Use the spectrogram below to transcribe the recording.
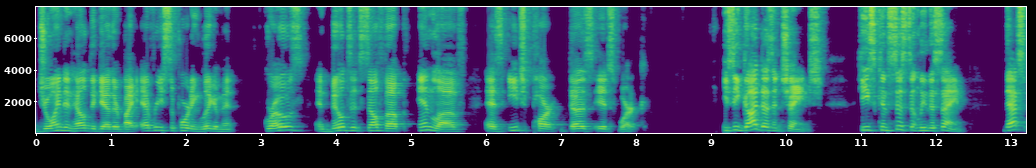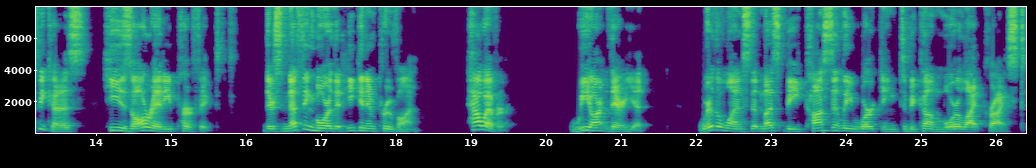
joined and held together by every supporting ligament, grows and builds itself up in love as each part does its work. You see, God doesn't change, He's consistently the same. That's because He is already perfect. There's nothing more that He can improve on. However, we aren't there yet. We're the ones that must be constantly working to become more like Christ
